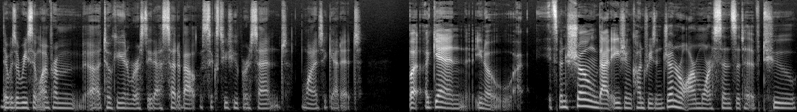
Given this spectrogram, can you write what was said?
there was a recent one from uh, Tokyo University that said about 62% wanted to get it. But again, you know, it's been shown that Asian countries in general are more sensitive to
